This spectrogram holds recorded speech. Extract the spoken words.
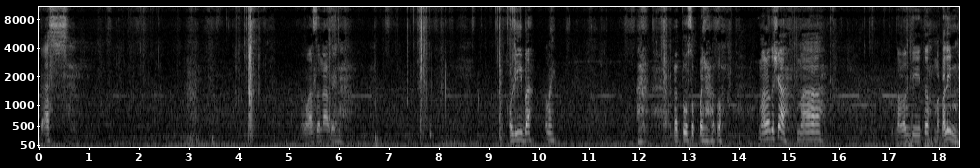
Taas. Bawasan natin. Oliba. Okay. Natusok pala ako. Ano to siya? Ma tawag dito, matalim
